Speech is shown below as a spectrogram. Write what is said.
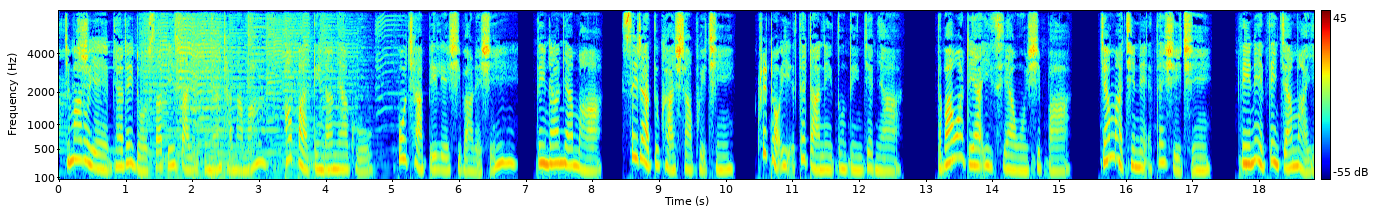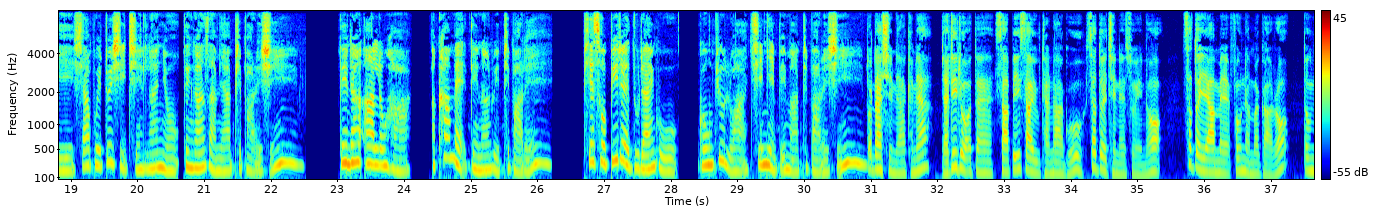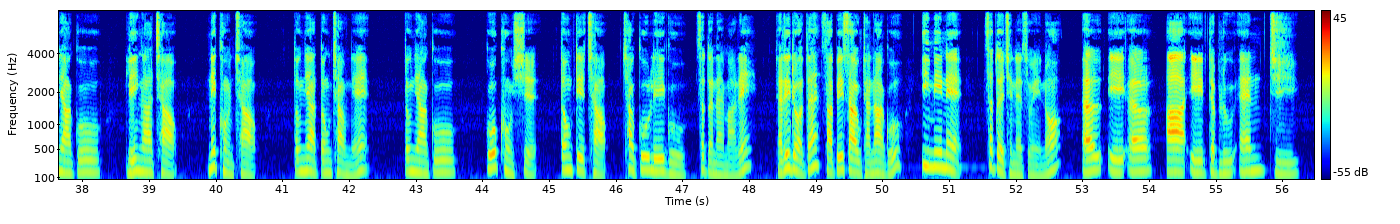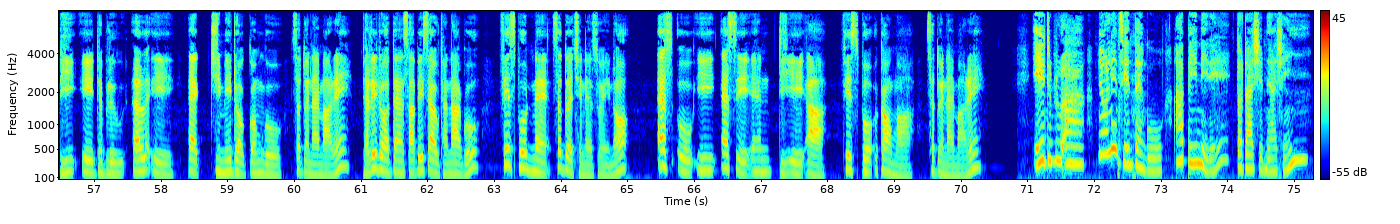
ကျမတို့ရဲ့ဗျာဒိတ်တော်စာပေးစာယူသင်တန်းဌာနမှာအောက်ပါသင်တန်းများကိုပို့ချပေးလျက်ရှိပါတယ်ရှင်။သင်တန်းများမှာစိတ်ဓာတ်ဒုက္ခရှာဖွေခြင်းခရစ်တော်၏အသက်တာနှင့်တုန်တင်ချက်များတဘာဝတရားဤဆရာဝန်ရှိပါကျမ်းမာခြင်းနဲ့အသက်ရှည်ခြင်းသင်နဲ့တင့်ကြမာရေးရှားဖွေတွေ့ရှိခြင်းလမ်းညွန်သင်ခန်းစာများဖြစ်ပါရဲ့ရှင်။သ င်တန်းအလုံးဟာ အခမဲ့သင်တန်းတွေဖြစ်ပါတယ်။ဖြစ်ဆိုပြီးတဲ့သူတိုင်းကိုဂုံပြုလွှာချီးမြှင့်ပေးမှာဖြစ်ပါရဲ့ရှင်။တော်တာရှင်များခင်ဗျာဓာတိတော်အတန်းစာပေးစာယူဌာနကိုဆက်သွယ်ခြင်းနဲ့ဆိုရင်တော့ဆက်သွယ်ရမယ့်ဖုန်းနံပါတ်ကတော့39 656 296 336နဲ့39 998 316 694ကိုဆက်သွင်းနိုင်ပါတယ်။ဓာတိတော်အတန်းစာပေးစာဥထာဏာကိုအီးမေးလ်နဲ့ဆက်သွယ်ခြင်းနဲ့ဆိုရင်တော့ l a l r a w n g b a w l a @gmail.com ကိုဆက်သွင်းနိုင်ပါတယ်။ဓာတိတော်အတန်းစာပေးစာဥထာဏာကို Facebook နဲ့ဆက်သွယ်ခြင်းနဲ့ဆိုရင်တော့ s o e s a n d a r Facebook အကောင့်မှာဆက်သွင်းနိုင်ပါတယ်။ AWR မျော်လင့်ခြင်းအတန်ကိုအားပေးနေတယ်တော်တာရှင်များရှင်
